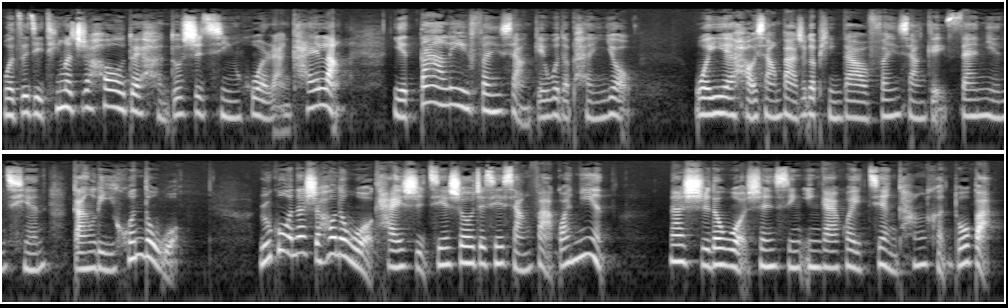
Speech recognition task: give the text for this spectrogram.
我自己听了之后，对很多事情豁然开朗，也大力分享给我的朋友。”我也好想把这个频道分享给三年前刚离婚的我。如果那时候的我开始接收这些想法观念，那时的我身心应该会健康很多吧。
